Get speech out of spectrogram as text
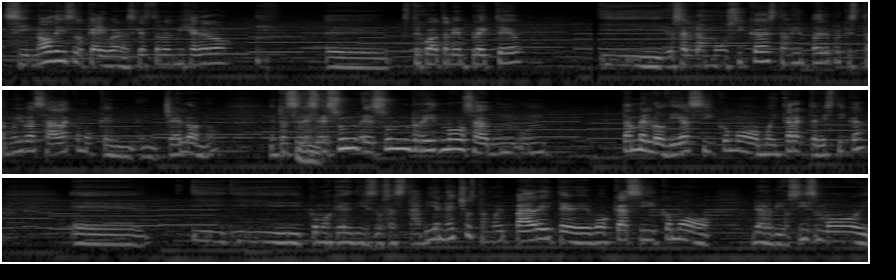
Si no dices, ok, bueno, es que esto no es mi género, eh, estoy jugando también Plague Tale. Y, o sea, la música está bien padre porque está muy basada como que en, cello, ¿no? Entonces es, un, es un ritmo, o sea, un melodía así como muy característica. Eh, y, como que dices, o sea, está bien hecho, está muy padre y te evoca así como nerviosismo y,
